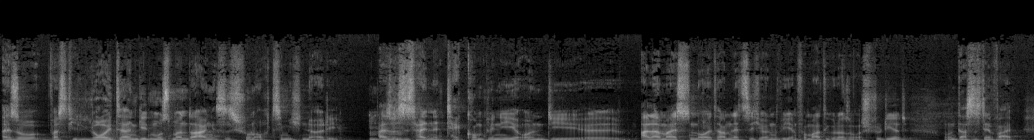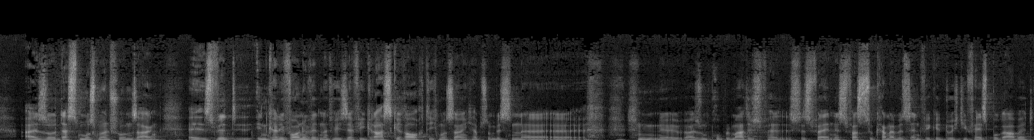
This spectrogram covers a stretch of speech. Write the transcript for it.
Also was die Leute angeht, muss man sagen, ist es schon auch ziemlich nerdy. Mhm. Also es ist halt eine Tech-Company und die äh, allermeisten Leute haben letztlich irgendwie Informatik oder sowas studiert und das ist der Vibe. Also das muss man schon sagen. Äh, es wird in Kalifornien wird natürlich sehr viel Gras geraucht. Ich muss sagen, ich habe so ein bisschen äh, äh also ein problematisches Verhältnis fast zu Cannabis entwickelt durch die Facebook-Arbeit,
